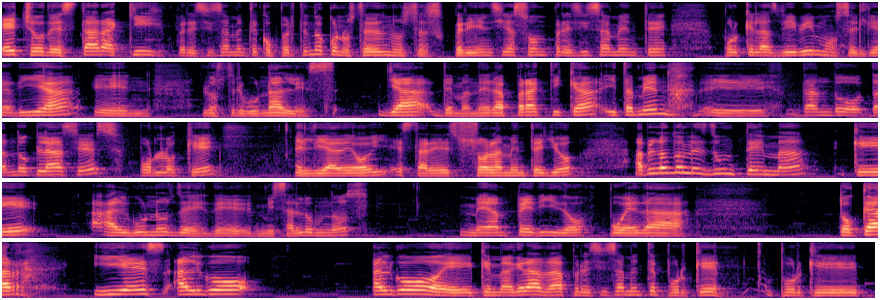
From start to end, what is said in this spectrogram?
hecho de estar aquí precisamente compartiendo con ustedes nuestras experiencias son precisamente porque las vivimos el día a día en los tribunales ya de manera práctica y también eh, dando, dando clases, por lo que el día de hoy estaré solamente yo hablándoles de un tema que algunos de, de mis alumnos me han pedido pueda tocar y es algo algo eh, que me agrada precisamente porque, porque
